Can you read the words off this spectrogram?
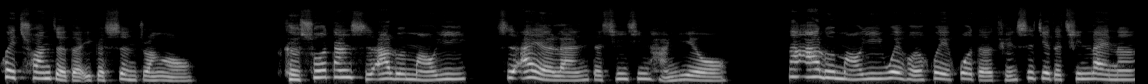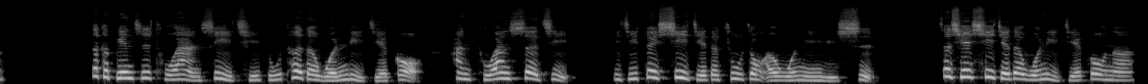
会穿着的一个盛装哦。可说当时阿伦毛衣是爱尔兰的新兴行业哦。那阿伦毛衣为何会获得全世界的青睐呢？这个编织图案是以其独特的纹理结构。和图案设计以及对细节的注重而闻名于世。这些细节的纹理结构呢，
